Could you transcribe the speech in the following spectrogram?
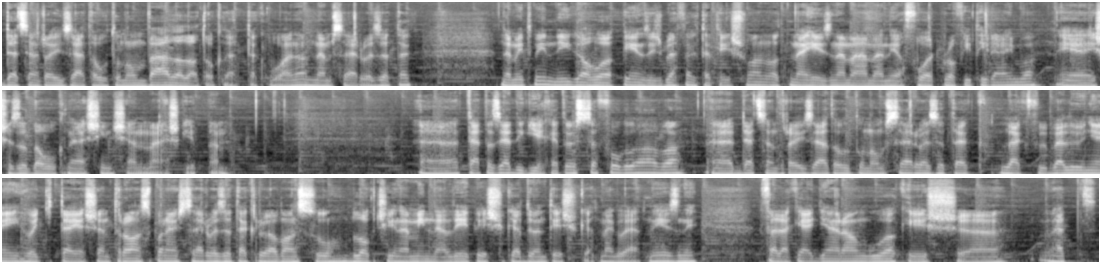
decentralizált autonóm vállalatok lettek volna, nem szervezetek. De mint mindig, ahol pénz és befektetés van, ott nehéz nem elmenni a for profit irányba, és ez a DAO-knál sincsen másképpen. Tehát az eddigieket összefoglalva, decentralizált autonóm szervezetek legfőbb előnyei, hogy teljesen transzparens szervezetekről van szó, blockchain minden lépésüket, döntésüket meg lehet nézni, felek egyenrangúak, és hát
